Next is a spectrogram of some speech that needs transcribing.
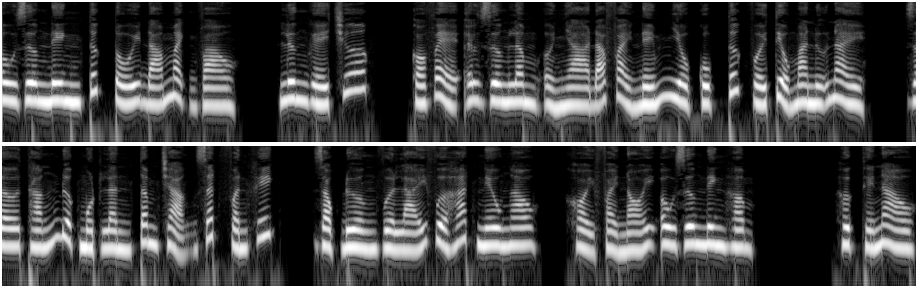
Âu Dương Ninh tức tối đá mạnh vào, lưng ghế trước, có vẻ Âu Dương Lâm ở nhà đã phải nếm nhiều cục tức với tiểu ma nữ này, giờ thắng được một lần tâm trạng rất phấn khích, dọc đường vừa lái vừa hát nêu ngao, khỏi phải nói Âu Dương Ninh hầm. Hực thế nào,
